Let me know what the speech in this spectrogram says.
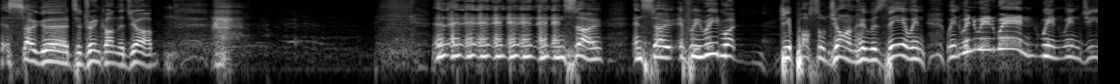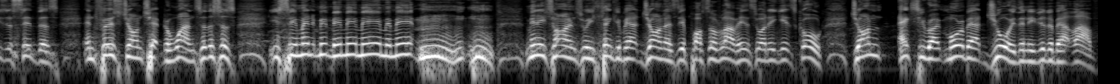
It's so good to drink on the job. And, and, and, and, and, and, and so and so if we read what the apostle John, who was there when when when when when when when Jesus said this in First John chapter one. So this is, you see, many many many many, many mm, mm, times we think about John as the apostle of love. That's what he gets called. John actually wrote more about joy than he did about love.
